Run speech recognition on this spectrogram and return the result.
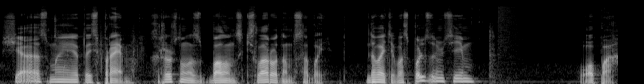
Сейчас мы это исправим. Хорошо, что у нас баллон с кислородом с собой. Давайте воспользуемся им. Опа.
